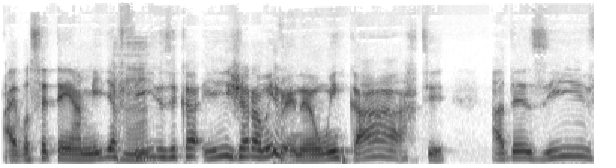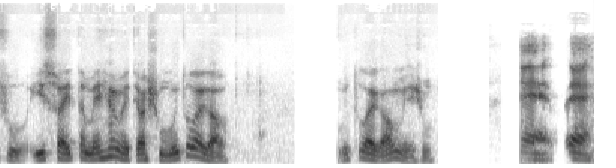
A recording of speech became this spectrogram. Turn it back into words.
Aí você tem a mídia uhum. física e geralmente vem, né? Um encarte, adesivo. Isso aí também realmente eu acho muito legal. Muito legal mesmo. É, é.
